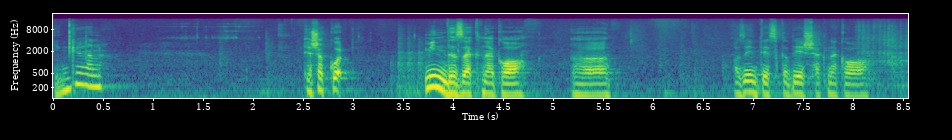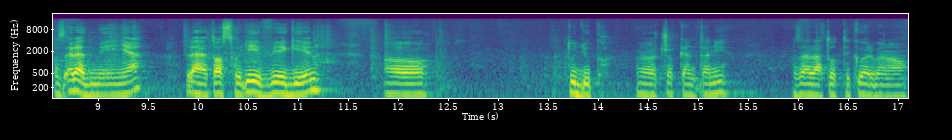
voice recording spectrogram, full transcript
igen. És akkor mindezeknek a, uh, az intézkedéseknek a, az eredménye lehet az, hogy év végén uh, tudjuk csökkenteni az ellátotti körben a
